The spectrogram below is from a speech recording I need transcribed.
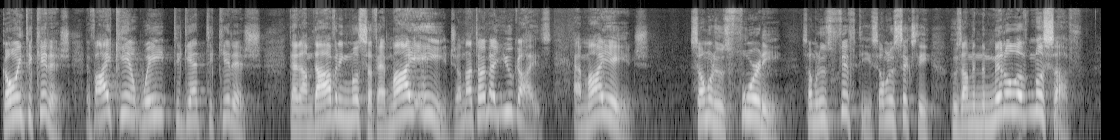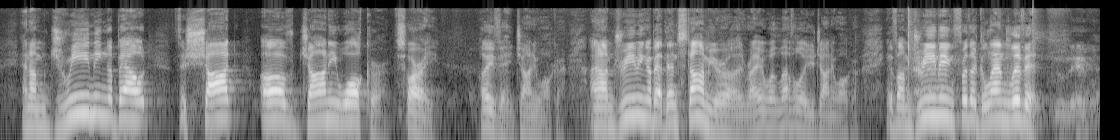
Going to Kiddush. If I can't wait to get to Kiddush, that I'm davening Musaf at my age, I'm not talking about you guys, at my age, someone who's 40, someone who's 50, someone who's 60, who's I'm in the middle of Musaf, and I'm dreaming about the shot of Johnnie Walker. Sorry, Oy vey, Johnnie Walker. And I'm dreaming about, then Stom, you're, uh, right? What level are you, Johnnie Walker? If I'm dreaming for the Glenlivet. Blue label.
